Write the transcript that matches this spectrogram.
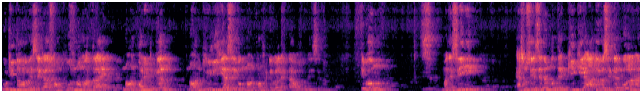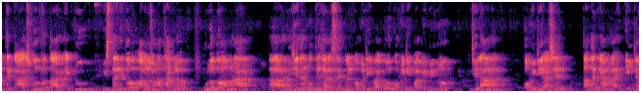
গঠিত হবে সেটা সম্পূর্ণ মাত্রায় নন পলিটিক্যাল নন রিলিজিয়াস এবং নন প্রফিটেবল একটা অর্গানাইজেশন এবং মানে সেই অ্যাসোসিয়েশনের মধ্যে কি কি আদিবাসীদের কল্যাণার্থে কাজ করব তার একটু বিস্তারিত আলোচনা থাকলেও মূলত আমরা নিজেদের মধ্যে যারা সেন্ট্রাল কমিটি বা কোর কমিটি বা বিভিন্ন জেলা কমিটি আছেন, তাদেরকে আমরা এইটা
